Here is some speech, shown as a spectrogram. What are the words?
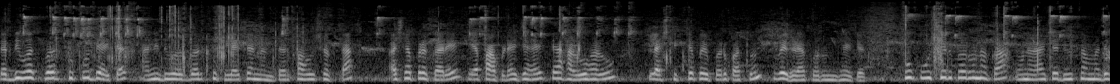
तर दिवसभर सुकू द्यायच्यात आणि दिवसभर सुकल्याच्या नंतर पाहू शकता अशा प्रकारे या पापड्या ज्या आहेत त्या हळूहळू प्लास्टिकच्या पेपरपासून वेगळ्या करून घ्यायच्यात. खूप उशीर करू नका. उन्हाळ्याच्या दिवसामध्ये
